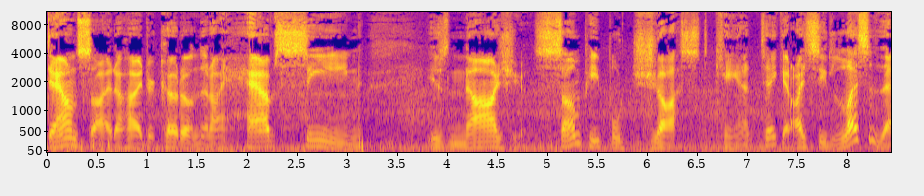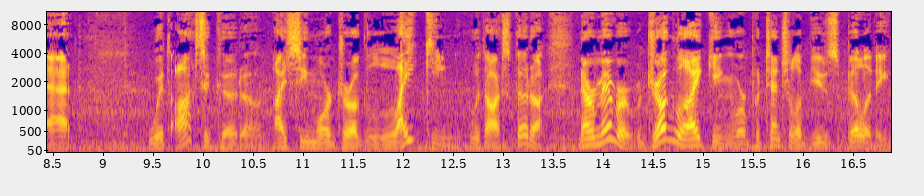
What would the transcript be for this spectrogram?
downside of hydrocodone that I have seen is nausea. Some people just can't take it. I see less of that with oxycodone. I see more drug liking with oxycodone. Now remember, drug liking or potential abusability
